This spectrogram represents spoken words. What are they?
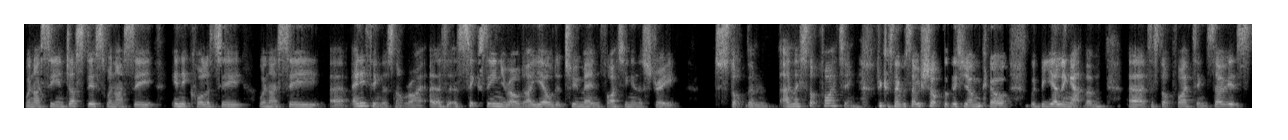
when I see injustice, when I see inequality, when I see uh, anything that's not right, as a 16 year old, I yelled at two men fighting in the street stop them. And they stopped fighting because they were so shocked that this young girl would be yelling at them uh, to stop fighting. So it's,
